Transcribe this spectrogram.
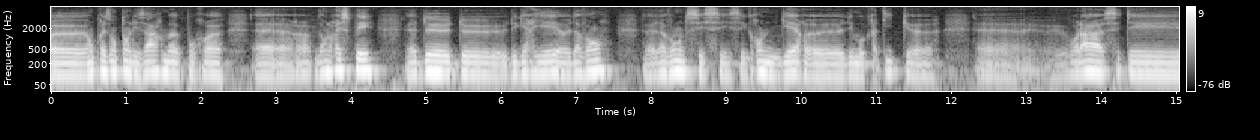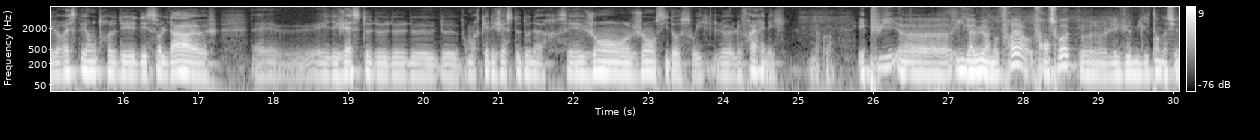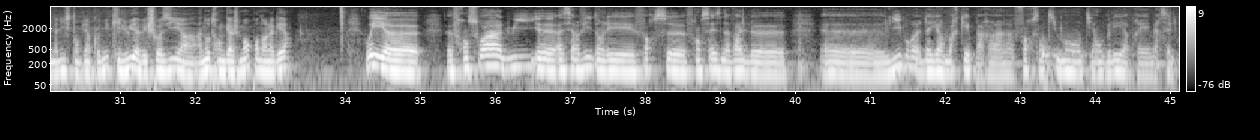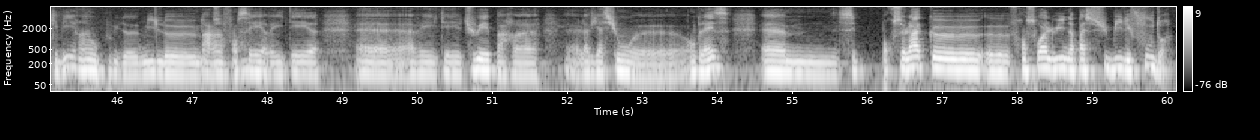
en présentant les armes pour, dans le respect de, des guerriers d'avant, d'avant ces, ces, grandes guerres démocratiques euh, voilà, c'était le respect entre des, soldats euh, euh, et des gestes de, pour marquer les gestes d'honneur. C'est Jean, Jean Sidos, oui, le, frère aîné. D'accord. Et puis, il a eu un autre frère, François, que les vieux militants nationalistes ont bien connu, qui lui avait choisi un, autre engagement pendant la guerre? Oui, François, lui, a servi dans les forces françaises navales euh, libre, d'ailleurs marqué par un fort sentiment anti-anglais après Marcel Kébir, hein, où plus de 1000 euh, marins français avaient été, euh, avaient été tués par l'aviation anglaise. C'est pour cela que François, lui, n'a pas subi les foudres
